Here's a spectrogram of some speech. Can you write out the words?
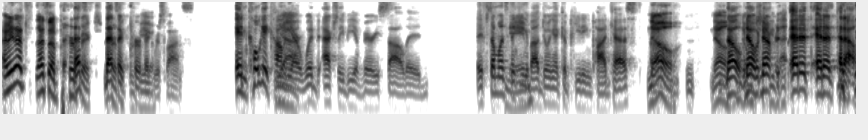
I mean, that's that's a perfect. That's a perfect perfect review. response. And Colgate Comedy Yeah. Hour would actually be a very solid. If someone's thinking about doing a competing podcast, No, um, No, no, no, one no, should edit, edit that out.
